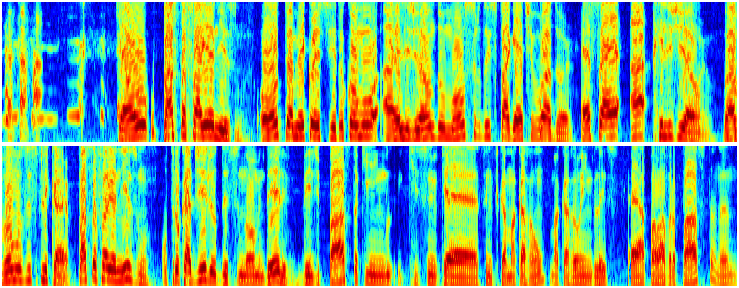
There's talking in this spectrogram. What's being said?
que é o pastafarianismo, ou também conhecido como a religião do monstro do espaguete voador. Essa é a religião. Agora vamos explicar. Pastafarianismo, o trocadilho desse nome dele vem de pasta, que, que, que é, significa macarrão. Macarrão em inglês é a palavra pasta, né?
